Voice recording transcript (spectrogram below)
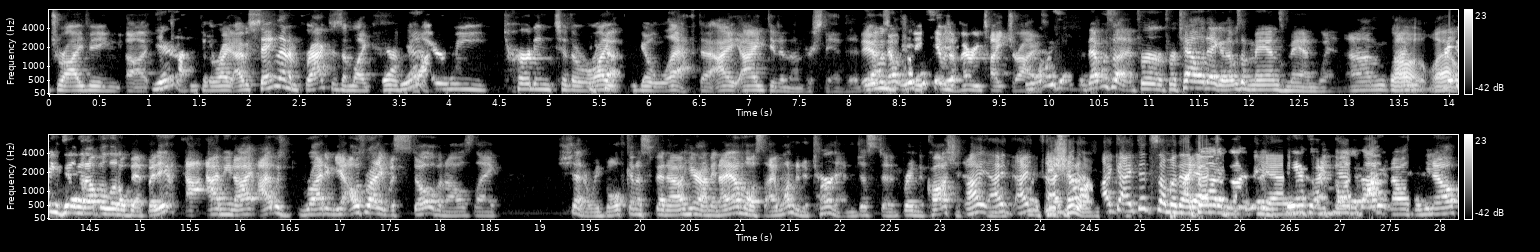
driving. Uh, yeah. to the right. I was saying that in practice. I'm like, yeah. why are we turning to the right yeah. to go left? I, I didn't understand it. It yeah, was no, it, was, it was a very tight drive. That was, that was a for for Talladega. That was a man's man win. Um, oh, I'm wow. Dylan up a little bit, but it. I, I mean, I I was riding. Yeah, I was riding with Stove, and I was like shit, are we both going to spit out here? I mean, I almost, I wanted to turn him just to bring the caution. I, I, I, I, I, I, did some of that. I thought about it. Yeah, I thought about it, and I was like, you know,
